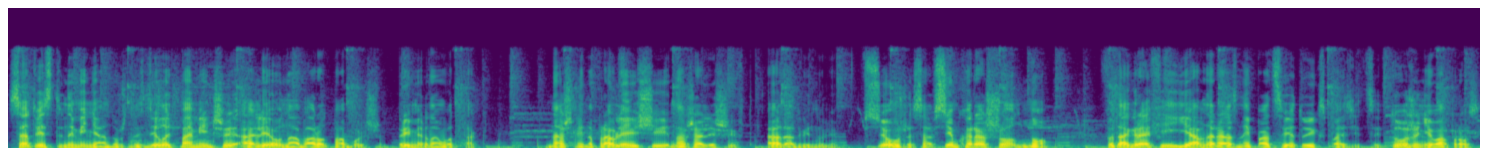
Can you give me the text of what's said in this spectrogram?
Соответственно, меня нужно сделать поменьше, а Лео наоборот побольше. Примерно вот так. Нашли направляющие, нажали Shift, отодвинули. Все уже совсем хорошо, но фотографии явно разные по цвету и экспозиции. Тоже не вопрос.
